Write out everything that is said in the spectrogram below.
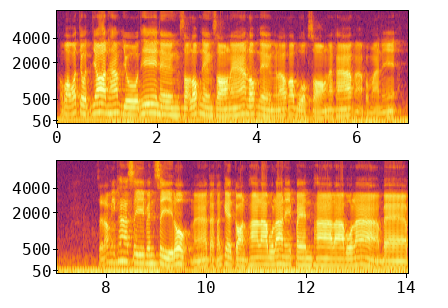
เขาบอกว่าจุดยอดครับอยู่ที่1ลบ1 2นะลบ1แล้วก็บวก 2 นะครับอ่าประมาณนี้ เสร็จแล้วมีค่า c เป็น4ลูกนะแต่สังเกตก่อนพาราโบลานี้เป็นพาราโบลาแบบ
